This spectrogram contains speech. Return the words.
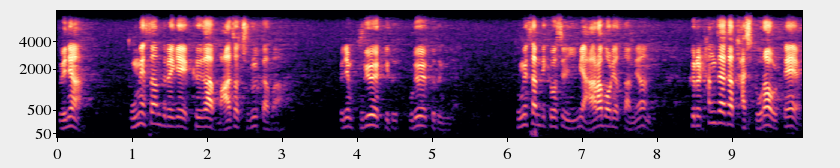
왜냐? 동네 사람들에게 그가 마저 죽을까봐. 왜냐면 불효였거든요. 동네 사람들이 그것을 이미 알아버렸다면 그를 탕자가 다시 돌아올 때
